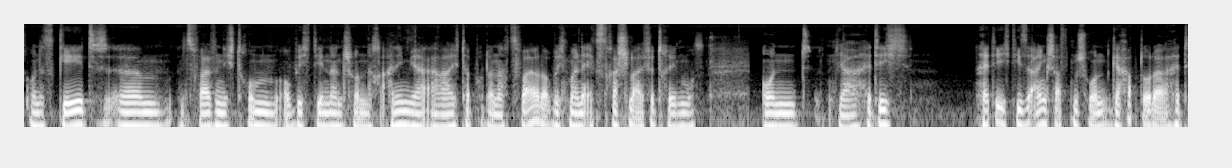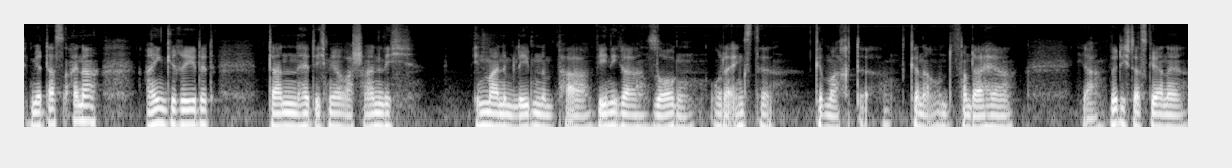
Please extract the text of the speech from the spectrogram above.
Und es geht ähm, im Zweifel nicht darum, ob ich den dann schon nach einem Jahr erreicht habe oder nach zwei oder ob ich mal eine extra Schleife drehen muss. Und ja, hätte ich hätte ich diese Eigenschaften schon gehabt oder hätte mir das einer eingeredet, dann hätte ich mir wahrscheinlich in meinem Leben ein paar weniger Sorgen oder Ängste gemacht. Äh, genau, und von daher, ja, würde ich das gerne,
